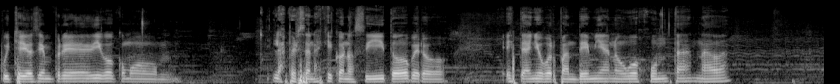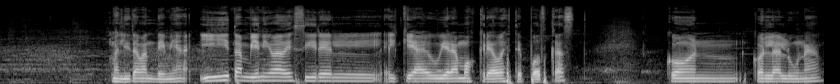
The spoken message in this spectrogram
pucha, yo siempre digo como las personas que conocí y todo, pero este año por pandemia no hubo juntas, nada. Maldita pandemia. Y también iba a decir el, el que hubiéramos creado este podcast con, con la luna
